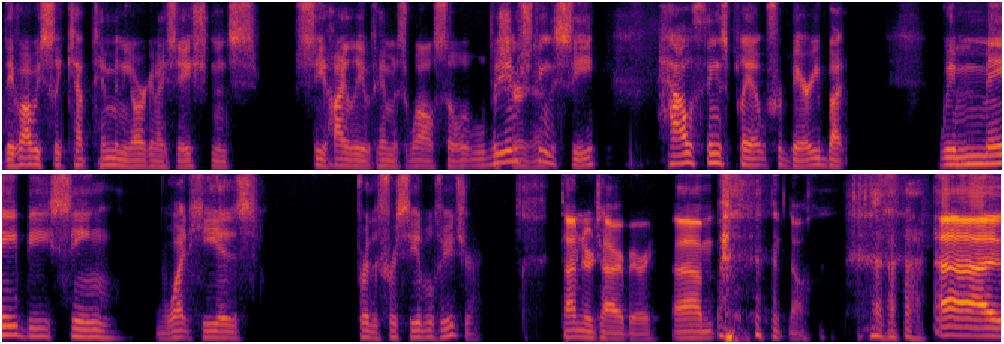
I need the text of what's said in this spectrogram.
they've obviously kept him in the organization and see highly of him as well. So it will be sure, interesting yeah. to see how things play out for Barrie, but we may be seeing what he is for the foreseeable future. Time to retire, Barrie. Um, no. uh,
